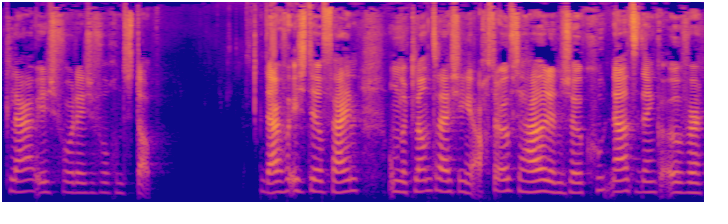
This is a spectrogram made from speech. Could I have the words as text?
klaar is voor deze volgende stap. Daarvoor is het heel fijn om de klantreis in je achterhoofd te houden. En dus ook goed na te denken over,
